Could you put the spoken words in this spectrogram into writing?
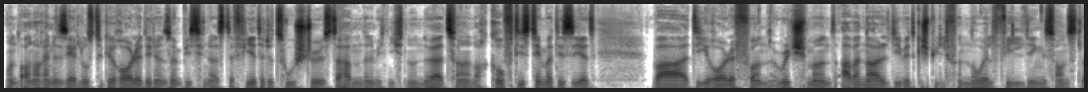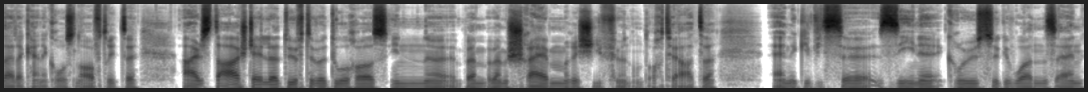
und auch noch eine sehr lustige Rolle, die dann so ein bisschen als der vierte dazu stößt. Da haben wir nämlich nicht nur Nerds, sondern auch Gruftis thematisiert war die Rolle von Richmond Avanal, die wird gespielt von Noel Fielding, sonst leider keine großen Auftritte. Als Darsteller dürfte aber durchaus in, äh, beim, beim Schreiben, Regie führen und auch Theater eine gewisse Szenegröße geworden sein.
